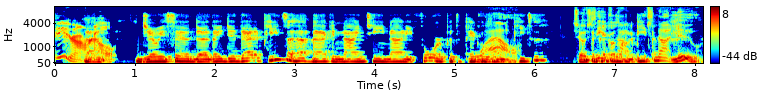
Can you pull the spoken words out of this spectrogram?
You don't. Joey said uh, they did that at Pizza Hut back in 1994. Put the pickles on the pizza. So Put the see, it's pickles on not, the pizza. it's not new.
